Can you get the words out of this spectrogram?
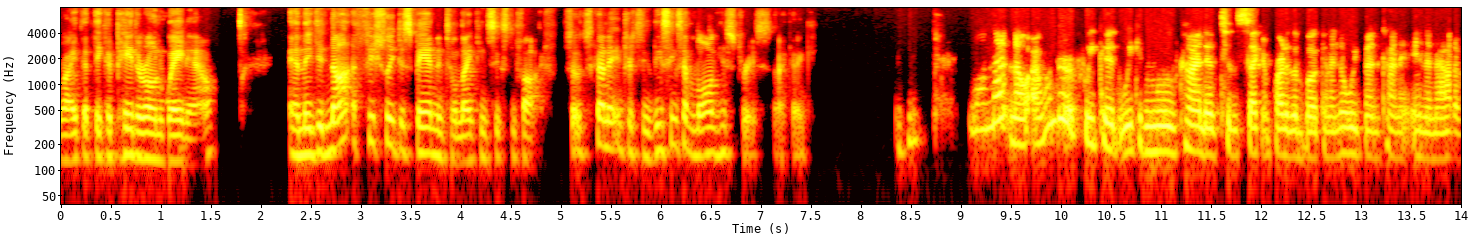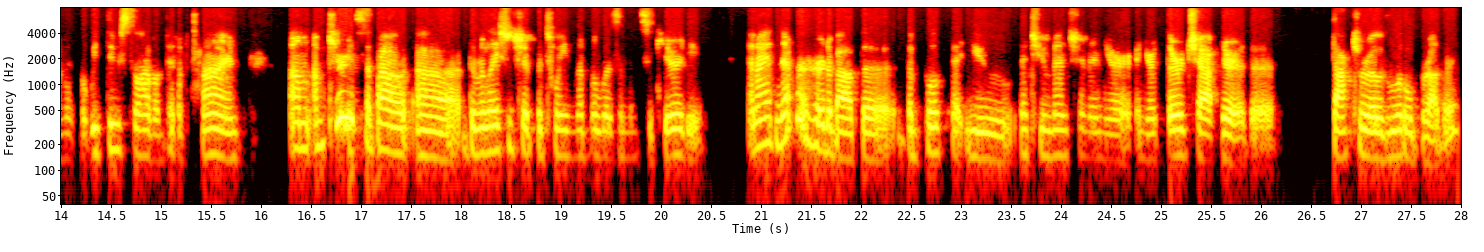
right? That they could pay their own way now and they did not officially disband until 1965. So it's kind of interesting. These things have long histories, I think. Mm-hmm. Well, on that note, I wonder if we could we could move kind of to the second part of the book, and I know we've been kind of in and out of it, but we do still have a bit of time. Um, I'm curious about uh, the relationship between liberalism and security, and I had never heard about the the book that you that you mentioned in your in your third chapter, the Doctorow's little brother.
